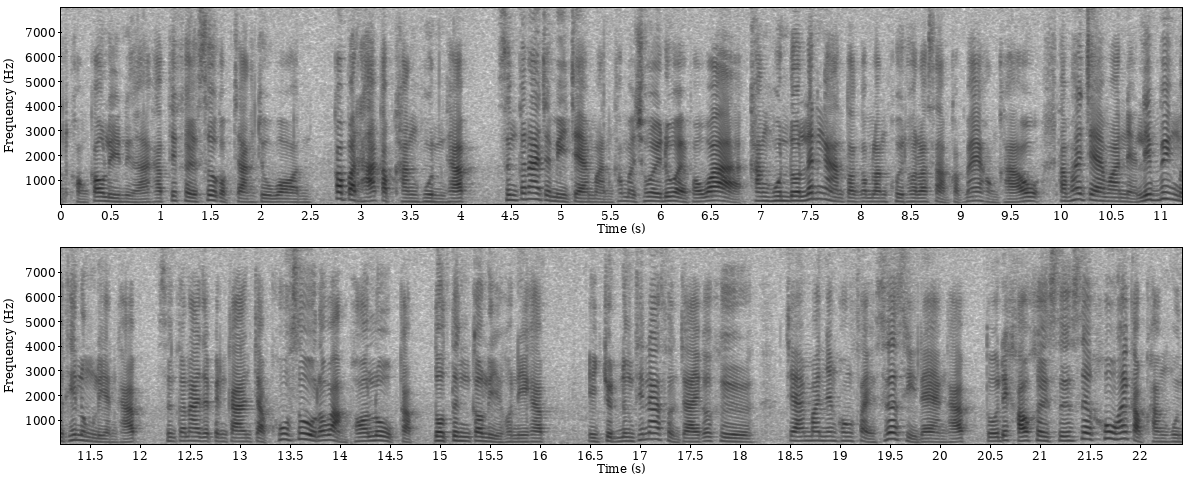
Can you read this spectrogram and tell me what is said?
ดของเกาหลีเหนือครับที่เคยสู้กับจางจูวอนก็ปะทะกับคังฮุนครับ ซึ่งก็น่าจะมีแจมันเข้ามาช่วยด้วย เพราะว่าคังฮุนโดนเล่นงานตอนกำลังคุยโทรศัพท์กับแม่ของเขาทำให้แจมันเนี่ยรีบวิ่งมาที่โรงเรียนครับ ซึ่งก็น่าจะเป็นการจับคู่สู้ระหว่างพ่อลูกกับตัวตึงเกาหลีคนนี้ครับ อีกจุดหนึ่งที่น่าสนใจก็คือ แจมันยังคงใส่เสื้อสีแดงครับ ตัวที่เขาเคยซื้อเสื้อคู่ให้กับคังฮุน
